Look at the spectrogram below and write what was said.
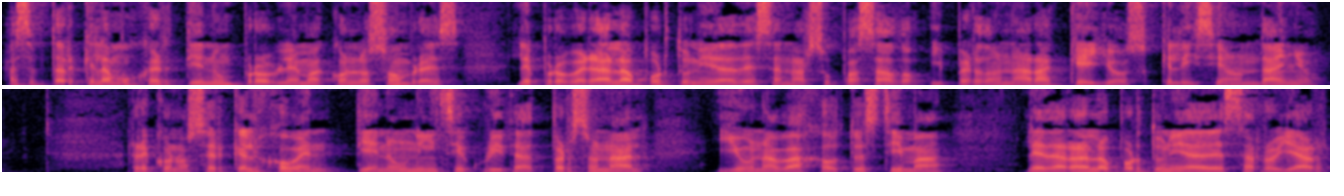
Aceptar que la mujer tiene un problema con los hombres le proveerá la oportunidad de sanar su pasado y perdonar a aquellos que le hicieron daño. Reconocer que el joven tiene una inseguridad personal y una baja autoestima le dará la oportunidad de desarrollar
